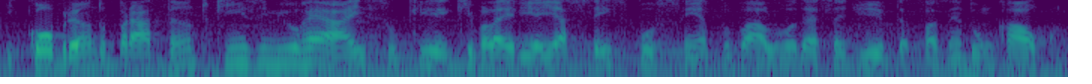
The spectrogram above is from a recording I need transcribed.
e cobrando para tanto 15 mil reais, o que equivaleria a 6% do valor dessa dívida, fazendo um cálculo.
